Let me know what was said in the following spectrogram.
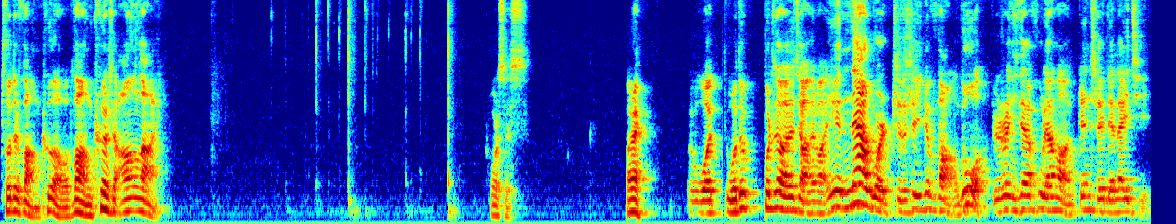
说的是网课，网课是 online courses。OK，我我都不知道在讲什么，因为 network 指的是一个网络，比如说你现在互联网跟谁连在一起，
